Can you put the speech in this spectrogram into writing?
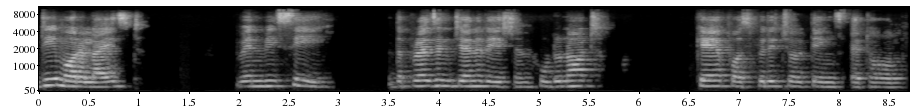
demoralized when we see the present generation who do not care for spiritual things at all.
